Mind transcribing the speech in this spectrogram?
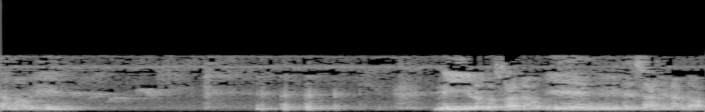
ทำเอาเอง นี่เราก็สร้างเอาเองไม่มีใครสร้างให้เราดอก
